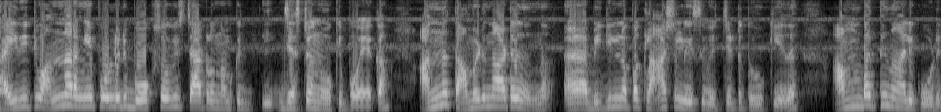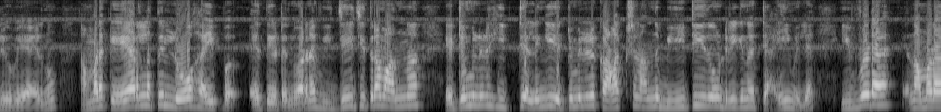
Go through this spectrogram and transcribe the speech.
കൈതീറ്റു അന്ന് ഇറങ്ങിയപ്പോൾ ബോക്സ് ഓഫീസ് ചാർട്ടർ നമുക്ക് ജസ്റ്റ് ഒന്ന് നോക്കി പോയേക്കാം. അന്ന് തമിഴ്നാട്ടിൽ നിന്ന് ബിഗിലിനൊപ്പം ക്ലാഷ് റിലീസ് വെച്ചിട്ട് തൂക്കിയത് അമ്പത്തിനാല് കോടി രൂപയായിരുന്നു. നമ്മുടെ കേരളത്തിൽ ലോ ഹൈപ്പ് എത്തിയിട്ട് എന്ന് പറഞ്ഞാൽ വിജയ് ചിത്രം അന്ന് ഏറ്റവും വലിയൊരു ഹിറ്റ് അല്ലെങ്കിൽ ഏറ്റവും വലിയൊരു കളക്ഷൻ അന്ന് ബീറ്റ് ചെയ്തുകൊണ്ടിരിക്കുന്ന ടൈമിൽ ഇവിടെ നമ്മുടെ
